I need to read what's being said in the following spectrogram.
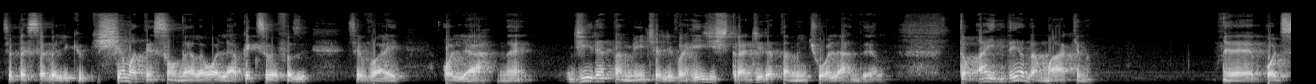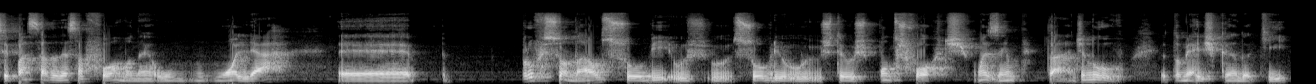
Você percebe ali que o que chama a atenção nela é o olhar. O que, que você vai fazer? Você vai olhar né, diretamente ali, vai registrar diretamente o olhar dela. Então a ideia da máquina é, pode ser passada dessa forma, né? um, um olhar é, profissional sobre os, sobre os teus pontos fortes. Um exemplo, tá? De novo, eu estou me arriscando aqui,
